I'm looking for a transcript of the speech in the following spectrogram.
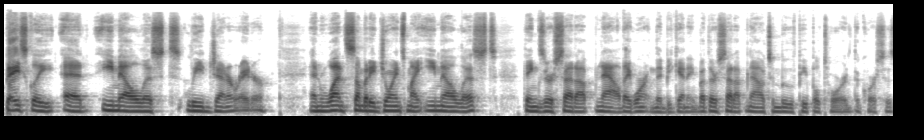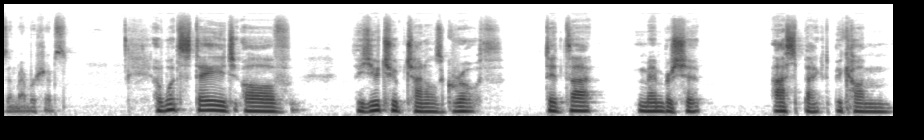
basically an email list lead generator. And once somebody joins my email list, things are set up now. They weren't in the beginning, but they're set up now to move people toward the courses and memberships. At what stage of the YouTube channel's growth did that membership aspect become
